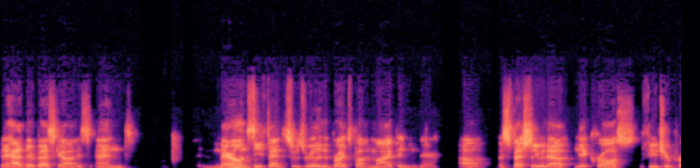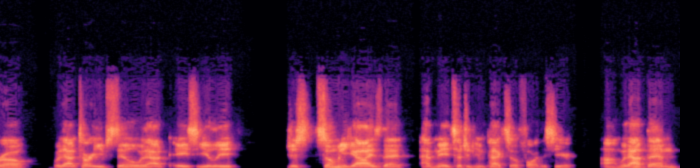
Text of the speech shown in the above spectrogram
They had their best guys, and Maryland's defense was really the bright spot in my opinion there, uh, especially without Nick Cross, future pro, without Tarheeb Still, without Ace Ely, just so many guys that have made such an impact so far this year. Um, without them,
